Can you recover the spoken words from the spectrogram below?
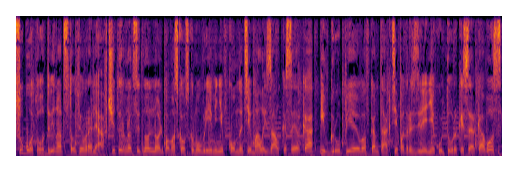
субботу, 12 февраля, в 14.00 по московскому времени в комнате «Малый зал КСРК» и в группе во ВКонтакте подразделения культуры КСРК ВОЗ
